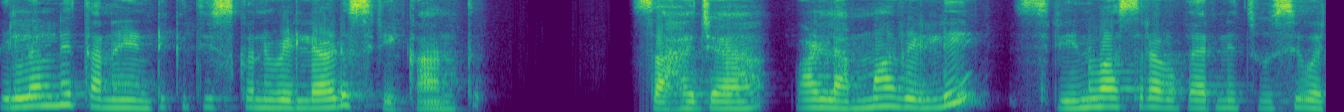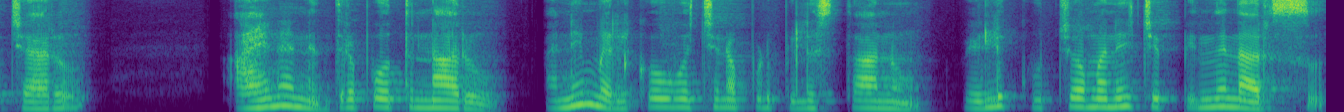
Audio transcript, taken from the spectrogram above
పిల్లల్ని తన ఇంటికి తీసుకుని వెళ్ళాడు శ్రీకాంత్. సహజ వాళ్ళమ్మ వెళ్ళి శ్రీనివాసరావు గారిని చూసి వచ్చారు. ఆయన నిద్రపోతున్నారు అని మెలకు వచ్చినప్పుడు పిలుస్తాను వెళ్ళి కూర్చోమని చెప్పింది నర్సు.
